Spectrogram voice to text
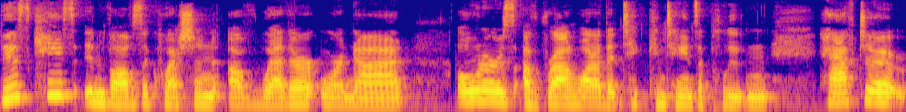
This case involves a question of whether or not owners of groundwater that t- contains a pollutant have to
